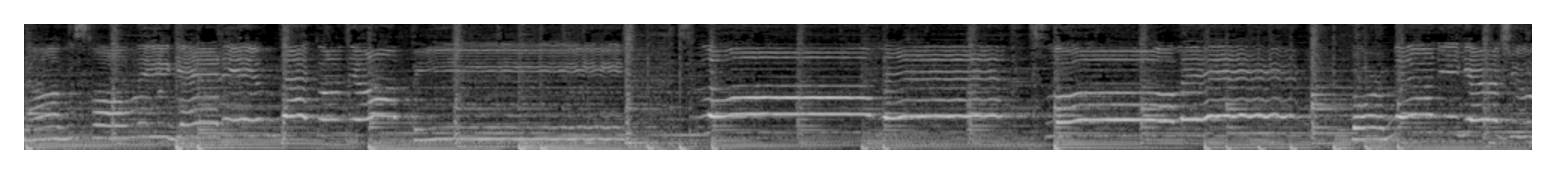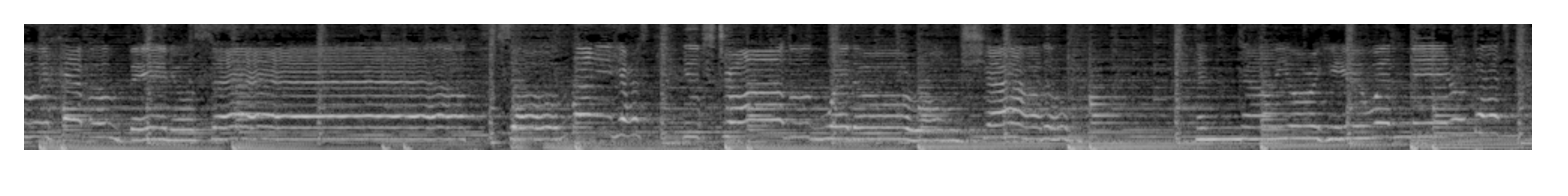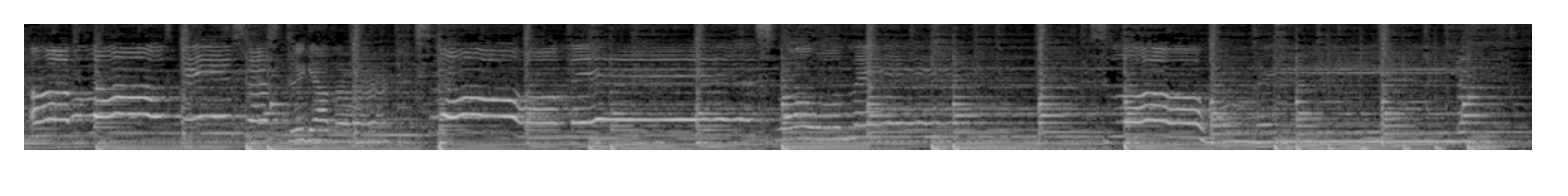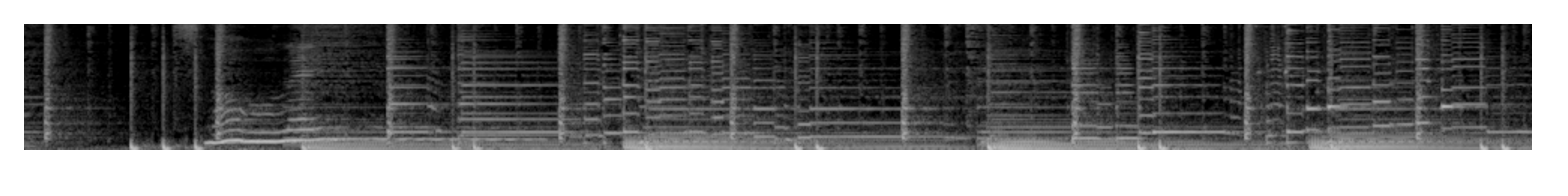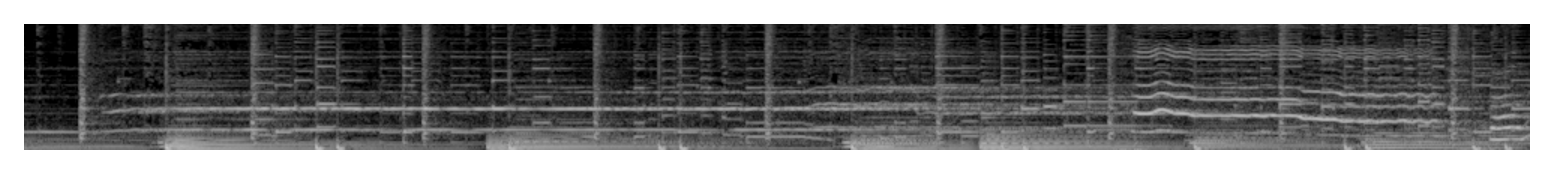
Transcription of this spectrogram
Now you're slowly getting back on your feet. Slowly, slowly. For many years you have been yourself. another. from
